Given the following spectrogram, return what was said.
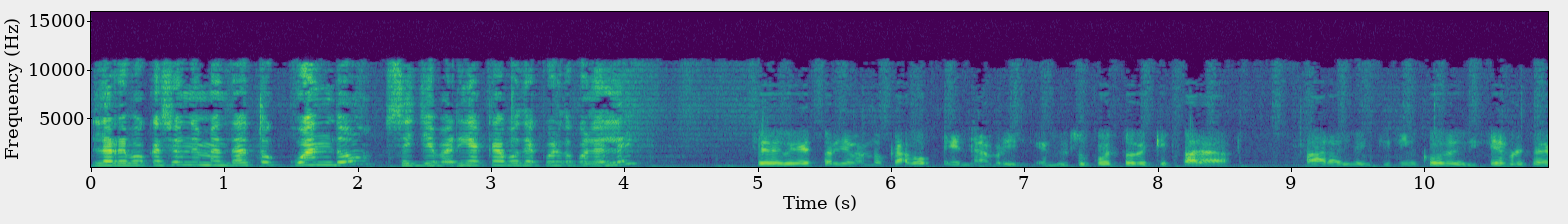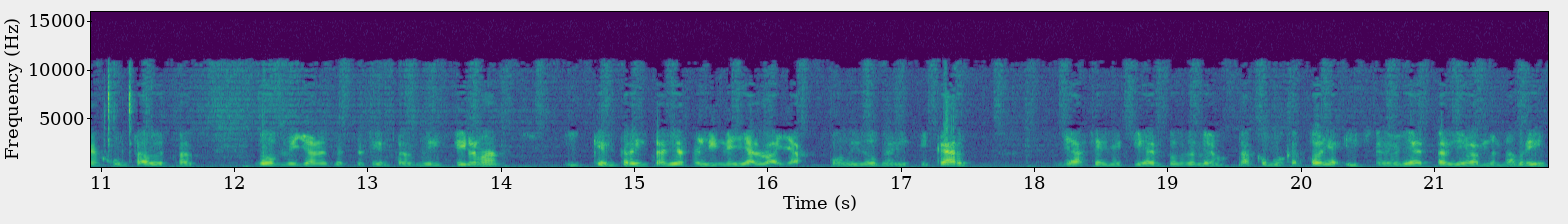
la revocación de mandato, ¿cuándo se llevaría a cabo de acuerdo con la ley? Se debería estar llevando a cabo en abril, en el supuesto de que para, para el 25 de diciembre se hayan juntado estas 2.700.000 firmas y que en 30 días el INE ya lo haya podido verificar, ya se emitirá entonces la, la convocatoria y se debería estar llevando en abril.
